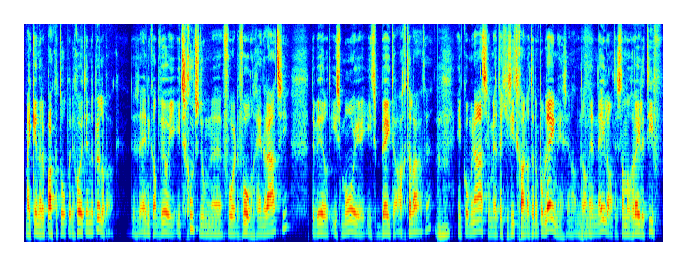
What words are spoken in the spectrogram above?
Mijn kinderen pakken het op en die gooien het in de prullenbak. Dus aan de ene kant wil je iets goeds doen eh, voor de volgende generatie. De wereld iets mooier, iets beter achterlaten. In combinatie met dat je ziet gewoon dat er een probleem is. En dan, dan in Nederland is dan nog relatief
